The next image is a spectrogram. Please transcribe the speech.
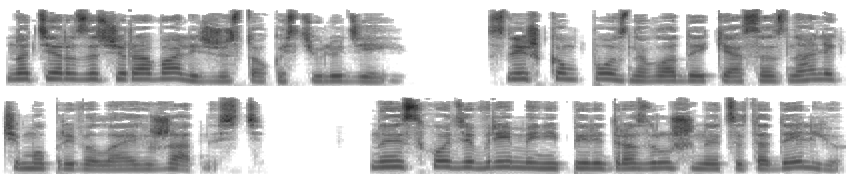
но те разочаровались жестокостью людей. Слишком поздно владыки осознали, к чему привела их жадность. На исходе времени перед разрушенной цитаделью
